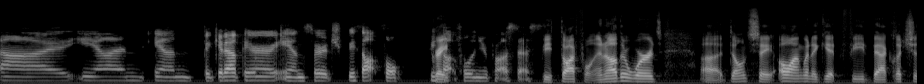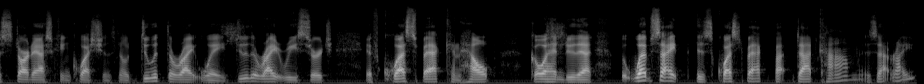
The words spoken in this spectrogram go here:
uh, and and get out there and search. Be thoughtful. Be Great. thoughtful in your process. Be thoughtful. In other words, uh, don't say, "Oh, I'm going to get feedback. Let's just start asking questions." No, do it the right way. Do the right research. If Questback can help, go ahead and do that. The website is questback.com. Is that right?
